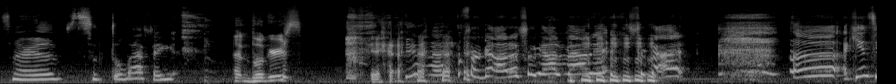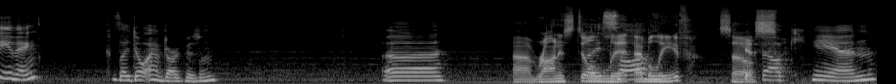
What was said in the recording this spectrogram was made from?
Sorry, I'm still laughing. At boogers. Yeah. Yeah, I forgot. I forgot about it. I forgot. Uh, I can't see anything because I don't have dark vision. Uh, Uh, Ron is still I lit, I believe. So Yes. Valkan.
